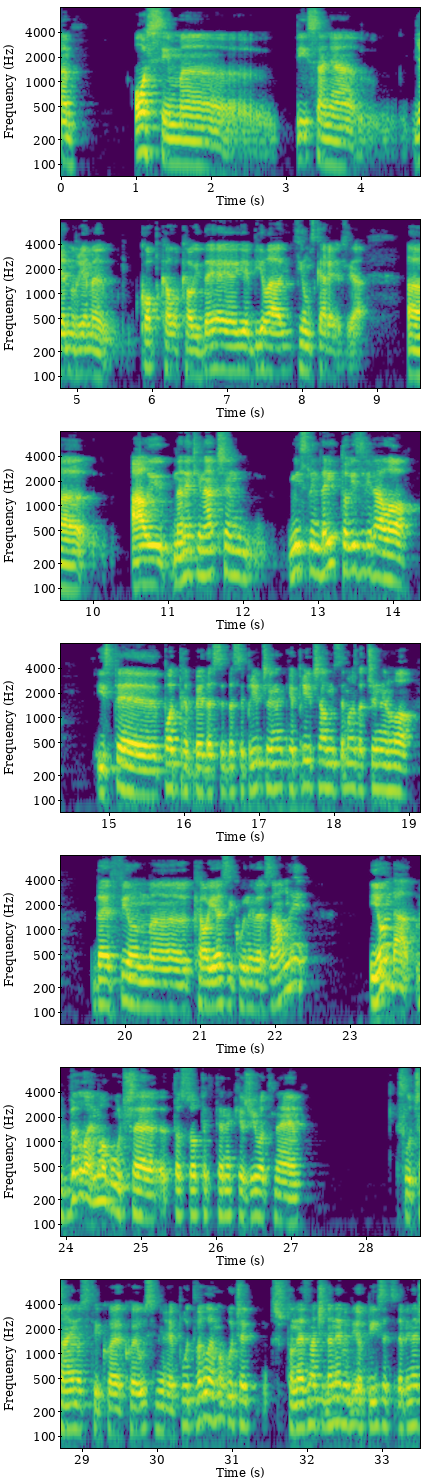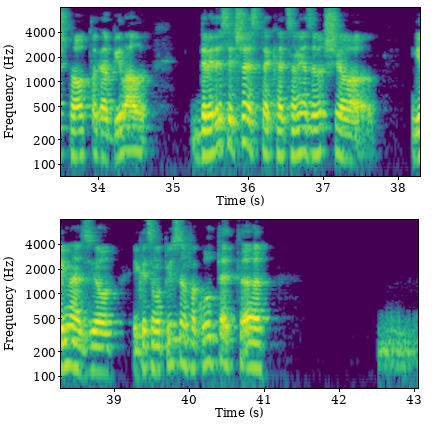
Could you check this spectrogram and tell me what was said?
osim eh, pisanja jedno vrijeme kopkalo kao ideja je bila filmska režija. Uh, ali na neki način mislim da i to izviralo iz te potrebe da se, da se pričaju neke priče, ali mi se možda činilo da je film uh, kao jezik univerzalni. I onda vrlo je moguće, to su opet te neke životne slučajnosti koje, koje usmjere put. Vrlo je moguće, što ne znači da ne bi bio pisac i da bi nešto od toga bila, ali 96. kad sam ja završio gimnaziju i kad sam upisao fakultet, e,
